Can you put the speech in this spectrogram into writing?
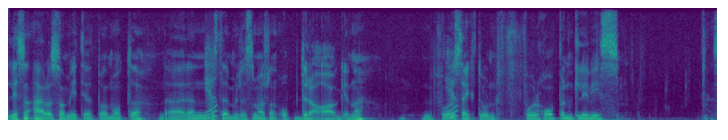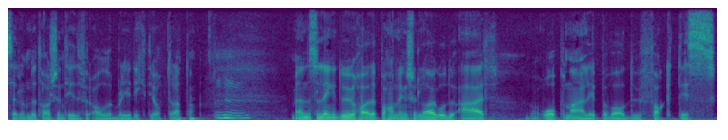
litt sånn ære og samvittighet på en måte. Det er en Ja. bestemmelse som er sånn oppdragende for Ja. sektoren, forhåpentligvis. Selv om det tar sin tid før alle blir riktig oppdratt. Da. Men så lenge du har et behandlingsgrunnlag, og du er åpen og ærlig på hva du faktisk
